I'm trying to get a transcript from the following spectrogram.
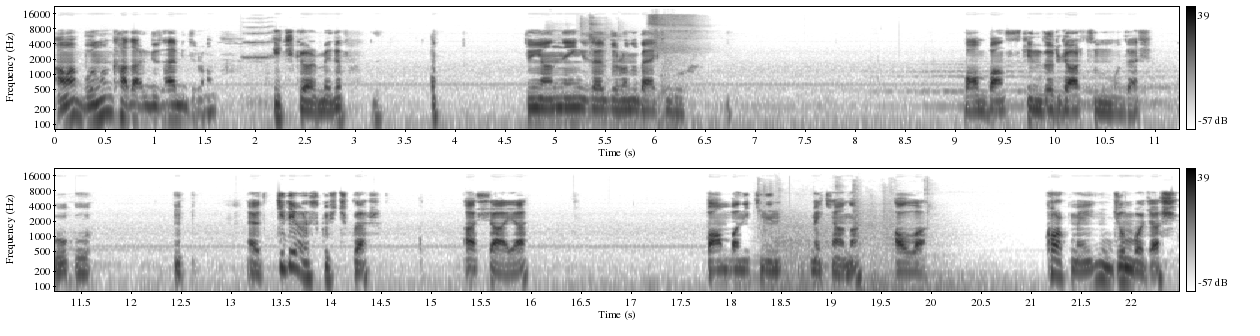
ama bunun kadar güzel bir drone hiç görmedim. Dünyanın en güzel drone'u belki bu. Bamban Kindergarten model. Uhu. evet gidiyoruz kuşçuklar. Aşağıya. Bamban 2'nin mekana. Allah. Korkmayın Jumbo Josh.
